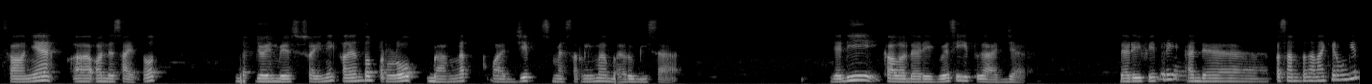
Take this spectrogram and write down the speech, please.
Soalnya uh, on the side note, buat join beasiswa ini kalian tuh perlu banget wajib semester 5 baru bisa. Jadi kalau dari gue sih itu aja. Dari Fitri hmm. ada pesan-pesan akhir mungkin?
